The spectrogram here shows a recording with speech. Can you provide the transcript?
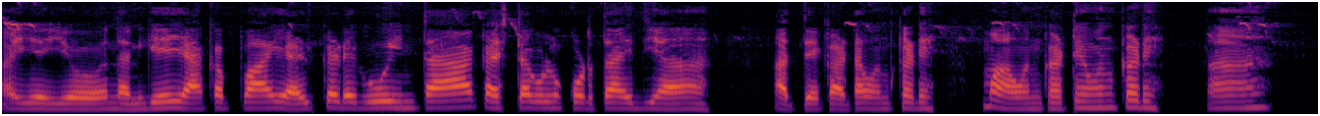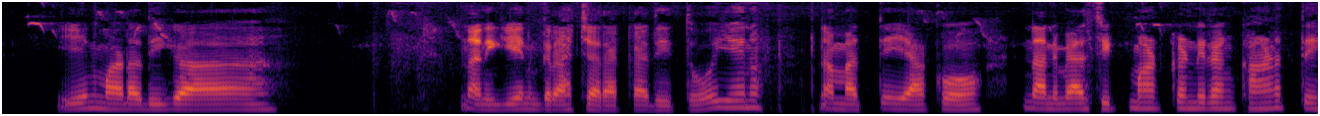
ಅಯ್ಯಯ್ಯೋ, ನನಗೆ ಯಾಕಪ್ಪ ಎರಡು ಕಡೆಗೂ ಇಂಥ ಕಷ್ಟಗಳು ಕೊಡ್ತಾ ಇದೆಯಾ? ಅತ್ತೆ ಕಾಟ ಒಂದು ಕಡೆ, ಮಾವನ ಕಾಟೆ ಒಂದು ಕಡೆ ಹಾಂ ಏನು ಮಾಡೋದೀಗ? ನನಗೇನು ಗ್ರಾಚಾರ ಹಾಕೋದಿತ್ತು ಏನು? ನಮ್ಮ ಅತ್ತೆ ಯಾಕೋ ನನ್ನ ಮೇಲೆ ಸಿಟ್ಟು ಮಾಡ್ಕೊಂಡಿರಂಗೆ ಕಾಣುತ್ತೆ.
